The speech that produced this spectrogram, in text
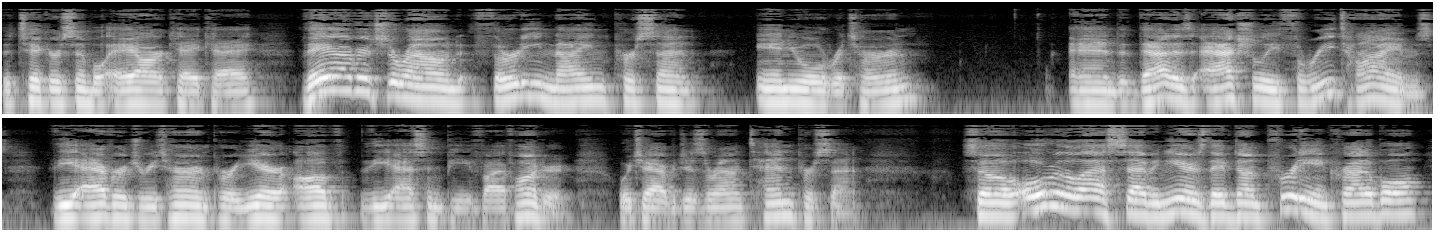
the ticker symbol ARKK, they averaged around 39% annual return. And that is actually three times the average return per year of the S&P 500, which averages around 10%. So over the last 7 years they've done pretty incredible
